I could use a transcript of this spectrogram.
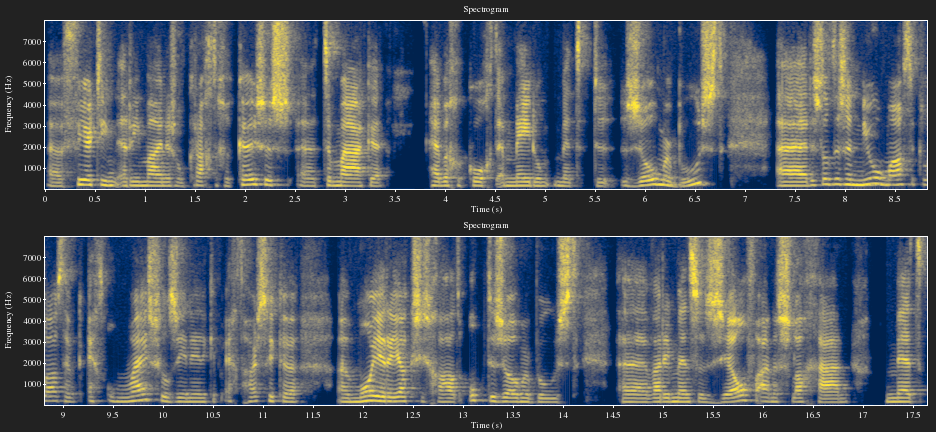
14 reminders om krachtige keuzes te maken hebben gekocht en meedoen met de Zomerboost. Uh, dus dat is een nieuwe masterclass. Daar heb ik echt onwijs veel zin in. Ik heb echt hartstikke uh, mooie reacties gehad op de Zomerboost. Uh, waarin mensen zelf aan de slag gaan met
